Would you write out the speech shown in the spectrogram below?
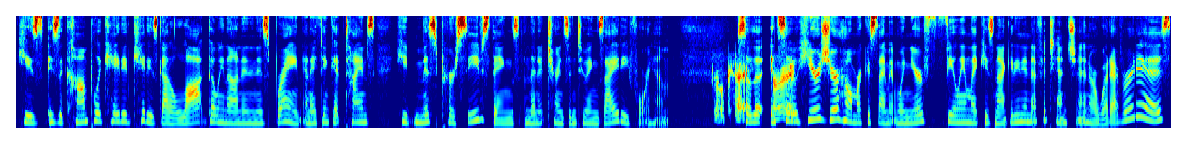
He's he's a complicated kid. He's got a lot going on in his brain, and I think at times he misperceives things, and then it turns into anxiety for him. Okay. So, the, and All so right. here's your homework assignment when you're feeling like he's not getting enough attention or whatever it is,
